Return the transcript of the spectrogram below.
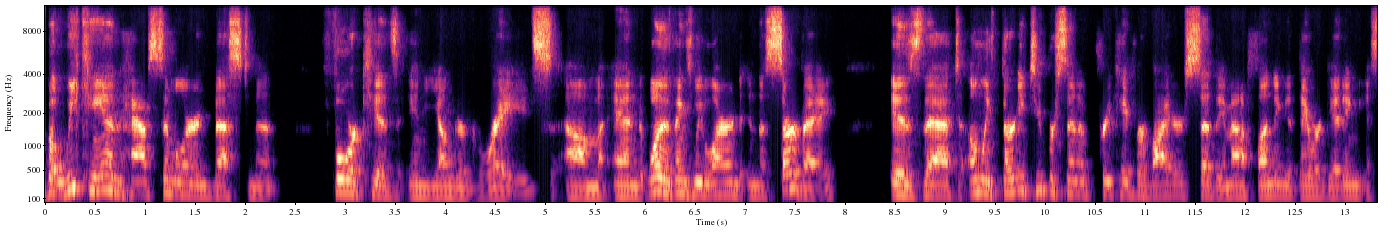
but we can have similar investment for kids in younger grades. Um, and one of the things we learned in the survey is that only 32% of pre-K providers said the amount of funding that they were getting is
